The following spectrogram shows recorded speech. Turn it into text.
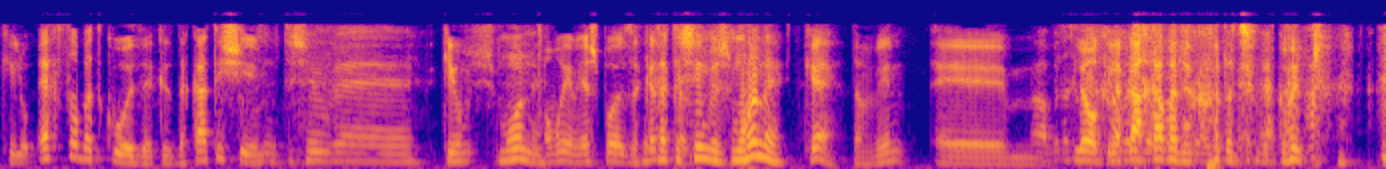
כאילו אקסטרה בדקו את זה, כי זה דקה 90, 98. כאילו, אומרים, יש פה איזה דקה קטע כזה. 98. כן, אתה מבין? אה, אה, לא, כי לקח כמה דקות. עד שבדקו את זה.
